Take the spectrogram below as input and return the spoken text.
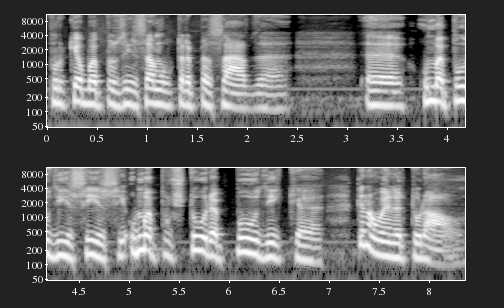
porque é uma posição ultrapassada, uh, uma pudicícia, uma postura púdica que não é natural.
